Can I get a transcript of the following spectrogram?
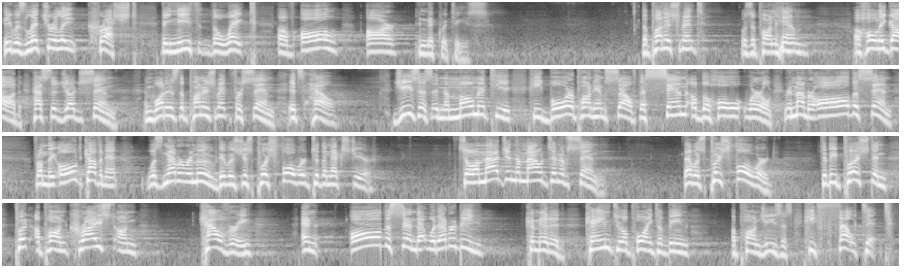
He was literally crushed beneath the weight of all our iniquities. The punishment was upon him. A holy God has to judge sin. And what is the punishment for sin? It's hell. Jesus, in the moment he, he bore upon himself the sin of the whole world. Remember, all the sin from the old covenant was never removed, it was just pushed forward to the next year. So imagine the mountain of sin that was pushed forward to be pushed and put upon Christ on Calvary, and all the sin that would ever be committed came to a point of being upon Jesus. He felt it.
